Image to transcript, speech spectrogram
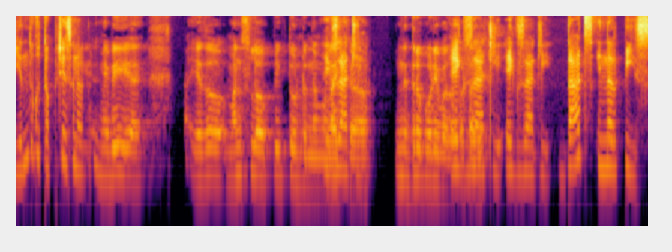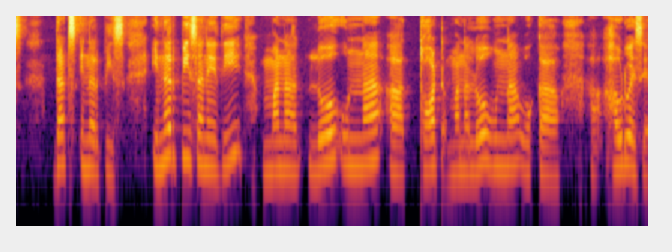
ఎందుకు తప్పు చేసిన మేబీ ఏదో మనసులో పీక్తూ ఉంటుందేమో like Exactly. Exactly exactly that's inner peace that's inner peace inner peace అనేది మనలో ఉన్న ఆ థాట్ మనలో ఉన్న ఒక హౌ డు ఐసే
